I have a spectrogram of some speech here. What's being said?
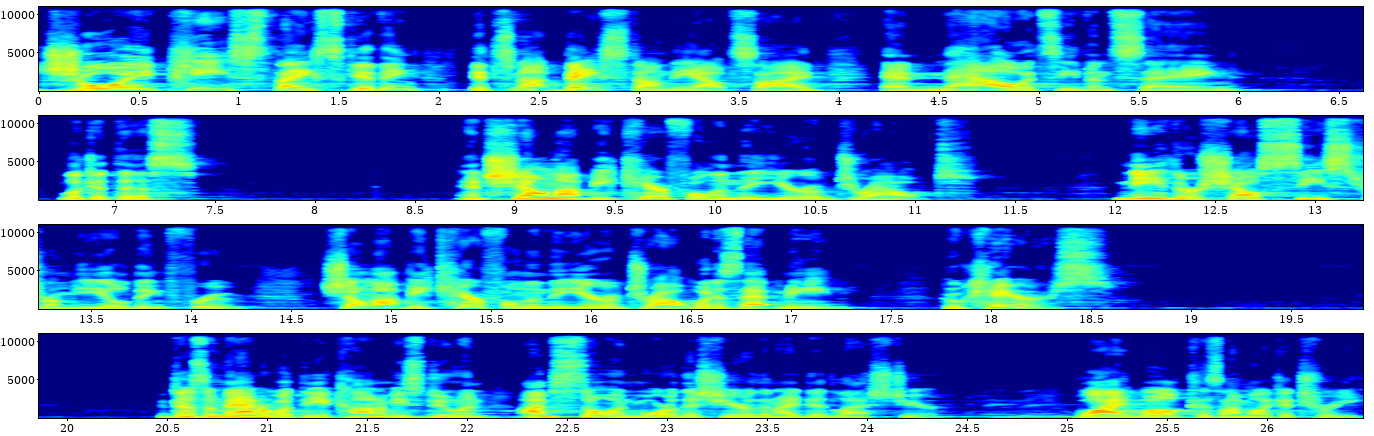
joy, peace, thanksgiving, it's not based on the outside. And now it's even saying, look at this, and shall not be careful in the year of drought, neither shall cease from yielding fruit. Shall not be careful in the year of drought. What does that mean? Who cares? It doesn't matter what the economy's doing. I'm sowing more this year than I did last year. Why? Well, because I'm like a tree.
